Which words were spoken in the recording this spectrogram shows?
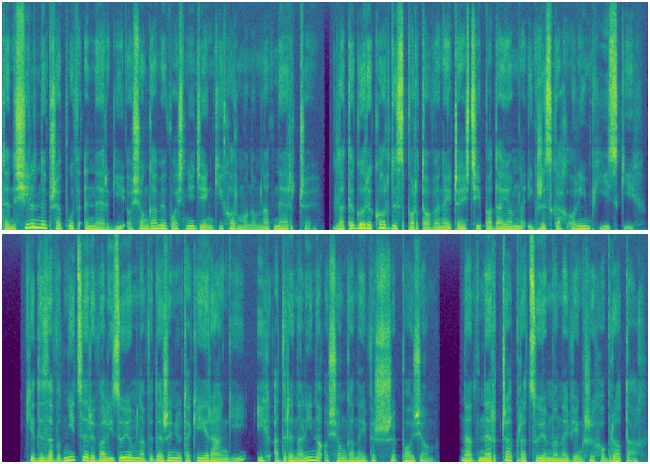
Ten silny przepływ energii osiągamy właśnie dzięki hormonom nadnerczy. Dlatego rekordy sportowe najczęściej padają na Igrzyskach Olimpijskich. Kiedy zawodnicy rywalizują na wydarzeniu takiej rangi, ich adrenalina osiąga najwyższy poziom. Nadnercza pracują na największych obrotach,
